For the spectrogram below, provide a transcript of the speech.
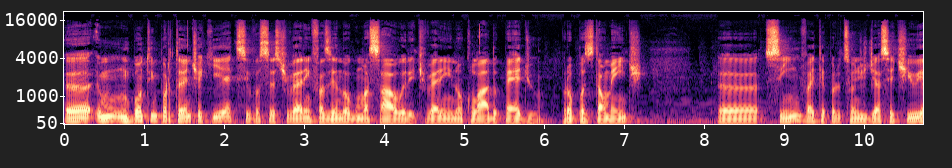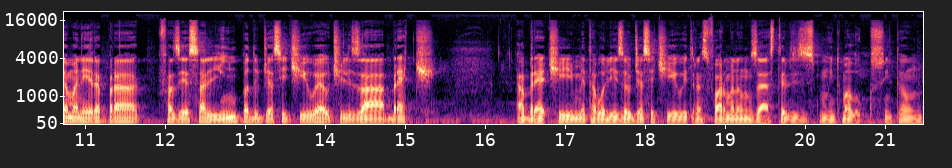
Uh, um ponto importante aqui é que se vocês estiverem fazendo alguma sour e tiverem inoculado o pédio propositalmente, uh, sim, vai ter produção de diacetil e a maneira para fazer essa limpa do diacetil é utilizar a Brett. A Brett metaboliza o diacetil e transforma nos ésteres muito malucos. Então,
